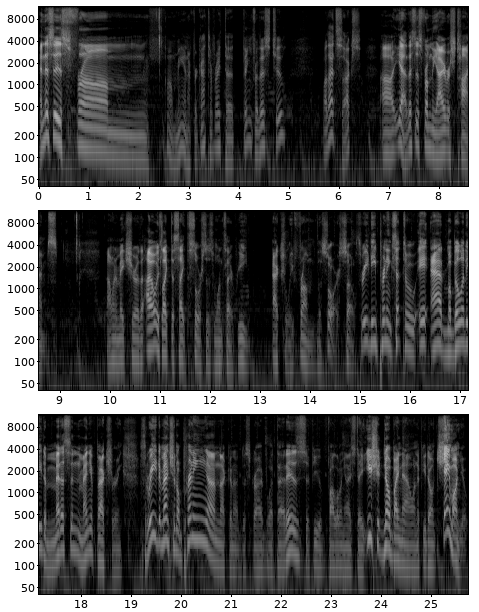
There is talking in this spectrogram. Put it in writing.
And this is from, oh man, I forgot to write the thing for this too. Well, that sucks. Uh, yeah, this is from the Irish Times. I want to make sure that I always like to cite the sources once I read actually from the source. So 3D printing set to add mobility to medicine manufacturing. Three-dimensional printing, I'm not going to describe what that is. If you're following I state, you should know by now, and if you don't, shame on you.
